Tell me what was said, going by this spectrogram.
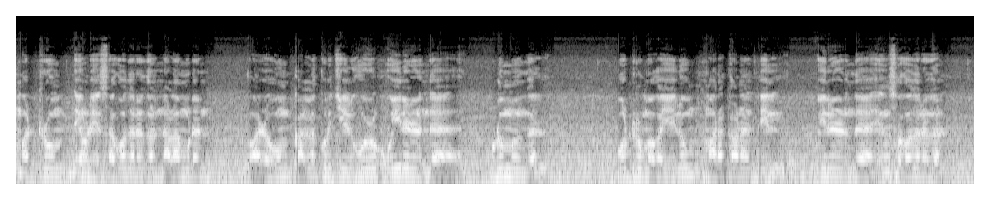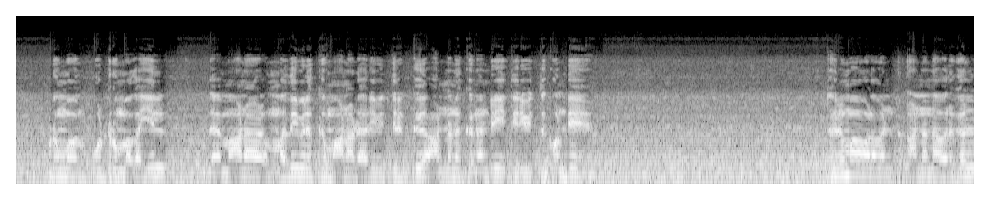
மற்றும் என்னுடைய சகோதரர்கள் நலமுடன் வாழவும் கள்ளக்குறிச்சியில் உ- உயிரிழந்த குடும்பங்கள் போற்றும் வகையிலும் மரக்காணத்தில் உயிரிழந்த எங்கள் சகோதரர்கள் குடும்பம் போற்றும் வகையில் இந்த மாநா மதுவிலக்கு மாநாடு அறிவித்திற்கு அண்ணனுக்கு நன்றியை தெரிவித்துக் கொண்டு திருமாவளவன் அண்ணன் அவர்கள்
